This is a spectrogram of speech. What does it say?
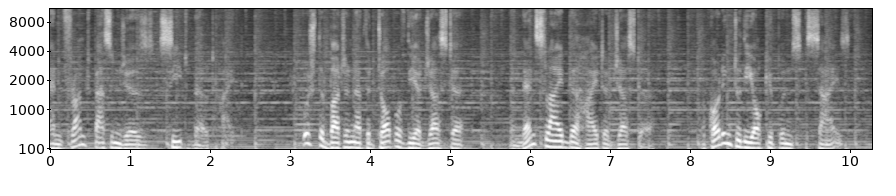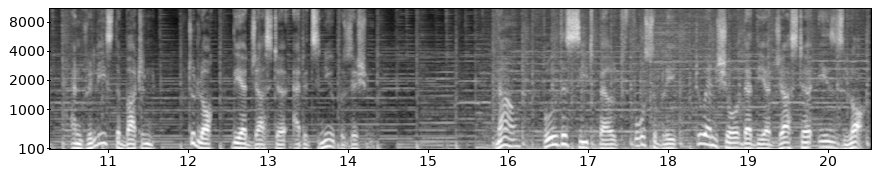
and front passenger's seat belt height. Push the button at the top of the adjuster and then slide the height adjuster according to the occupant's size and release the button to lock the adjuster at its new position. Now, pull the seat belt forcibly to ensure that the adjuster is locked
